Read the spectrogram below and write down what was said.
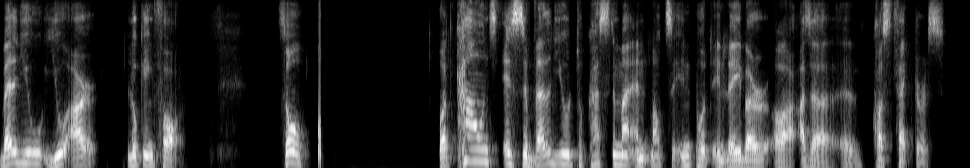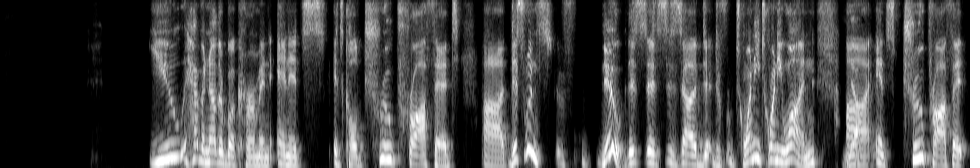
value you are looking for. So what counts is the value to customer and not the input in labor or other uh, cost factors you have another book hermann and it's it's called true profit uh, this one's new. This, this is uh, 2021 yep. uh, it's true profit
